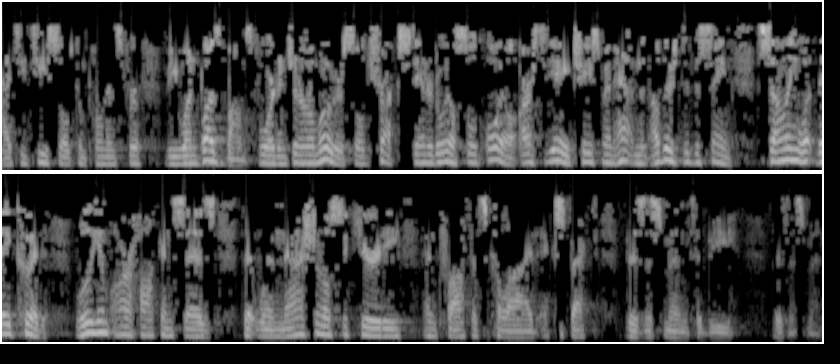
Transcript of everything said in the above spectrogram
ITT sold components for V 1 buzz bombs. Ford and General Motors sold trucks. Standard Oil sold oil. RCA, Chase Manhattan, and others did the same, selling what they could. William R. Hawkins says that when national security and profits collide, expect businessmen to be businessmen.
